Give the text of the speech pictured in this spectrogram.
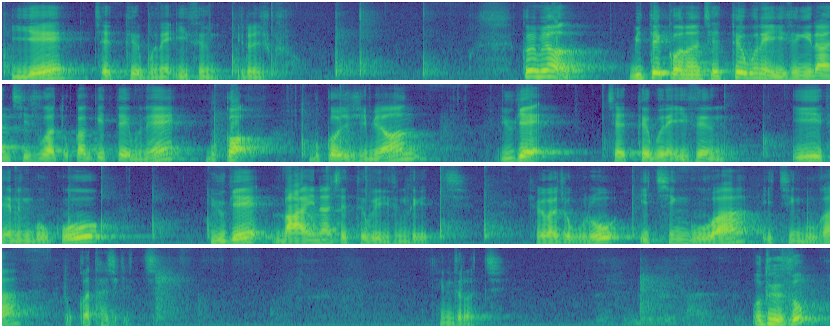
2에 z분의 2승. 이런 식으로. 그러면 밑에 거는 z분의 2승이라는 지수가 똑같기 때문에 묶어. 묶어주시면 6에 z분의 2승이 되는 거고 6에 마이너스 z분의 2승 되겠지. 결과적으로 이 친구와 이 친구가 똑같아지겠지. 힘들었지 어떻게 했어? 저거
